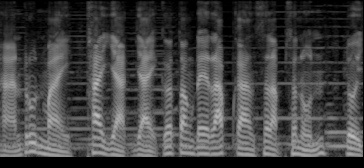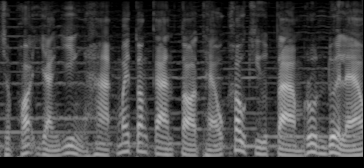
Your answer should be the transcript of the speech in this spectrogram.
หารรุ่นใหม่ ถ้าอยากใหญ่ก็ต้องได้รับการสนับสนุน โดยเฉพาะอย่างยิ่งหากไม่ต้องการต่อแถวเข้าคิวตามรุ่นด้วยแล้ว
